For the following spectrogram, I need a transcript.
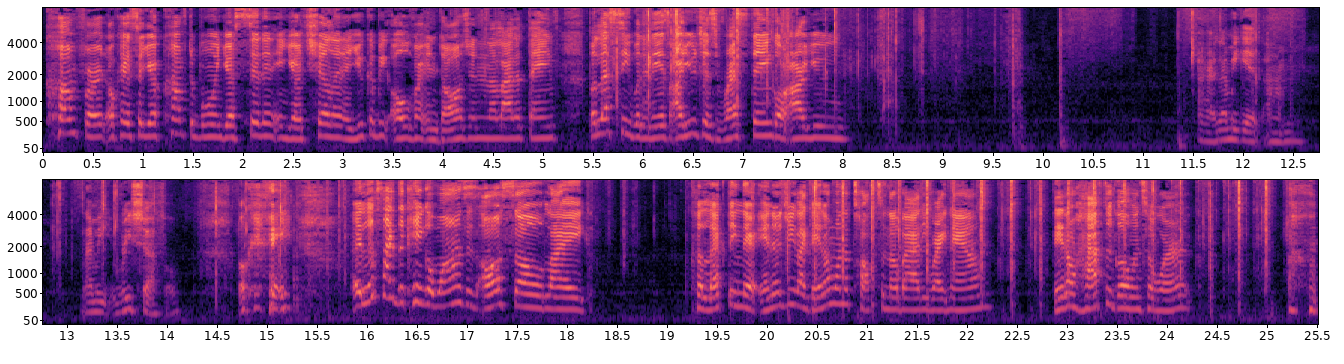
comfort. Okay, so you're comfortable and you're sitting and you're chilling and you could be overindulging in a lot of things. But let's see what it is. Are you just resting or are you... All right, let me get... um, Let me reshuffle. Okay. It looks like the King of Wands is also like collecting their energy. Like they don't want to talk to nobody right now. They don't have to go into work.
